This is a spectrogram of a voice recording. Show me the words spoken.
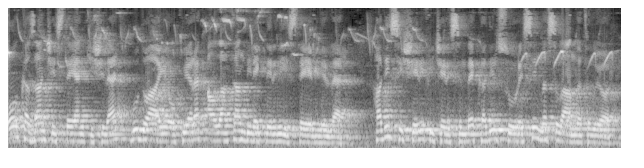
Bol kazanç isteyen kişiler, bu duayı okuyarak Allah'tan dileklerini isteyebilirler. Hadis-i şerif içerisinde Kadir suresi nasıl anlatılıyor?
